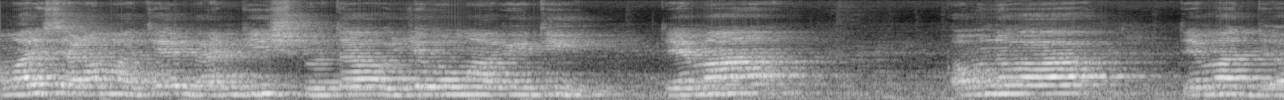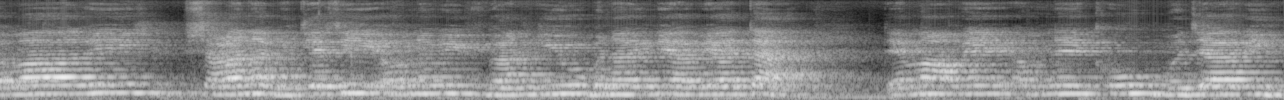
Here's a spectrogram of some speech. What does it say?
અમારી શાળામાં અત્યારે વાનગી સ્પર્ધા યોજવામાં આવી હતી. તેમાં અવનવા તેમાં અમારી શાળાના વિદ્યાર્થી અવનવી વાનગીઓ બનાવીને આવ્યા હતા. તેમાં અમે અમને ખૂબ મજા આવી.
